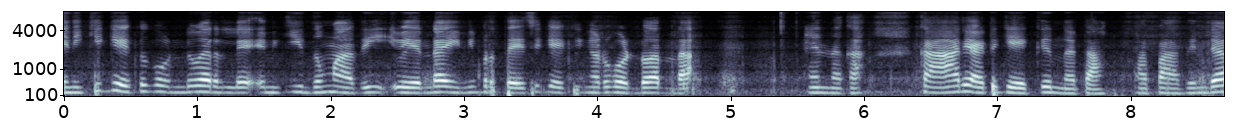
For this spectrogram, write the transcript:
എനിക്ക് കേക്ക് കൊണ്ടുവരല്ലേ? എനിക്ക് ഇത് മതി. വേണ്ട ഇനി പ്രത്യേകിച്ച് കേക്ക് ഇങ്ങോട്ട് കൊണ്ടുവരണ്ട. എന്നൊക്കെ. കാര്യമായിട്ട് കേക്ക് തിന്നട്ടാ. അപ്പം അതിന്റെ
